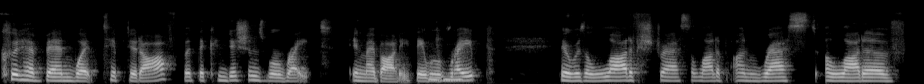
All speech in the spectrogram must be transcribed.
could have been what tipped it off, but the conditions were right in my body. They were mm-hmm. ripe there was a lot of stress, a lot of unrest, a lot of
